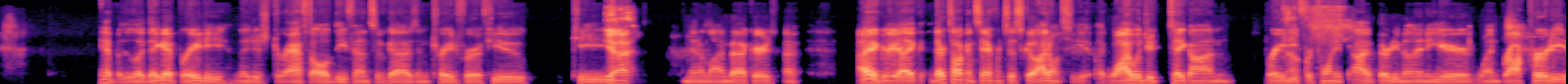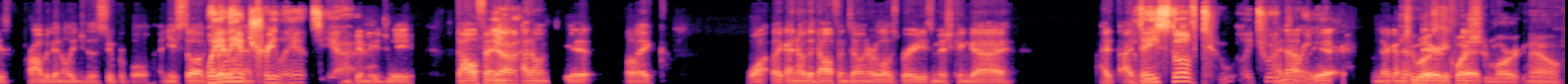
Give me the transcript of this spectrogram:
Yeah, but like they get Brady, they just draft all defensive guys and trade for a few key Yeah, men and linebackers. I, I agree. Like they're talking San Francisco. I don't see it. Like why would you take on Brady No. for 25, 30 million a year when Brock Purdy is probably going to lead you to the Super Bowl and you still have well, Trey and they have Trey Lance. Yeah, Jimmy G. Dolphins, Yeah. I don't see it. Like what like I know the Dolphins owner loves Brady, he's a Michigan guy. I, I but they still have two. Like two. I know, great. yeah. And they're gonna Two they as already a said, question mark now.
